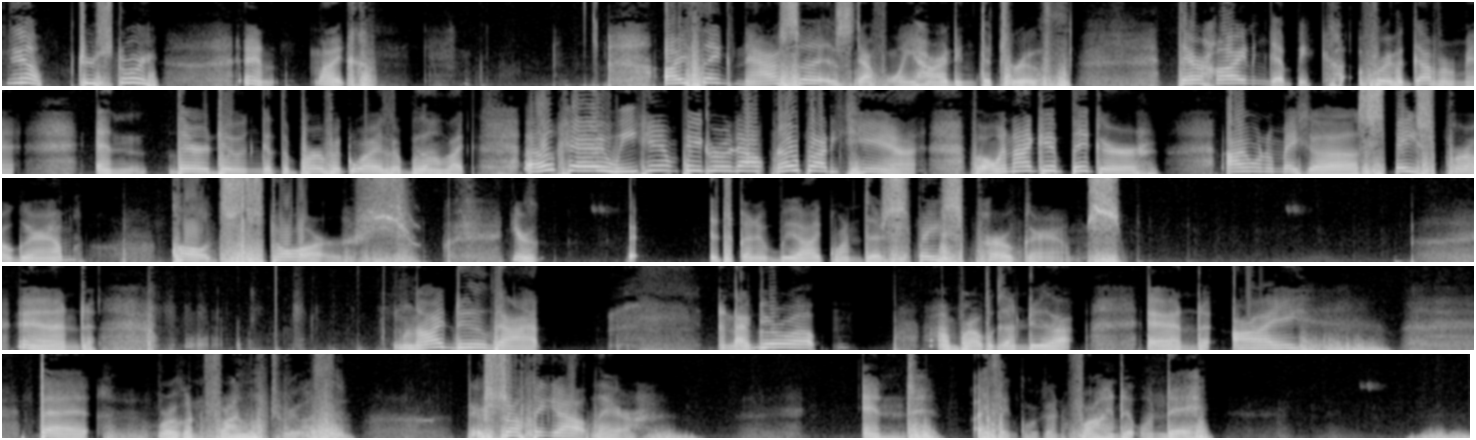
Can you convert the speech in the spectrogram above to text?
Yeah, true story. And like, I think NASA is definitely hiding the truth they're hiding it for the government and they're doing it the perfect way. They're being like, okay, we can't figure it out. Nobody can. But when I get bigger, I want to make a space program called STARS. You're, it's going to be like one of the space programs. And when I do that, I grow up, I'm probably gonna do that. And I bet we're gonna find the truth. There's something out there. And I think we're gonna find it one day.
